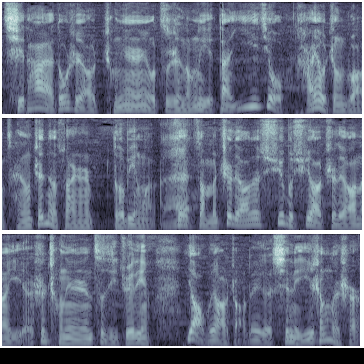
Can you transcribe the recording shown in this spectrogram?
其他呀都是要成年人有自制能力，但依旧还有症状才能真的算是得病了。这怎么治疗的？需不需要治疗呢？也是成年人自己决定要不要找这个心理医生的事儿。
